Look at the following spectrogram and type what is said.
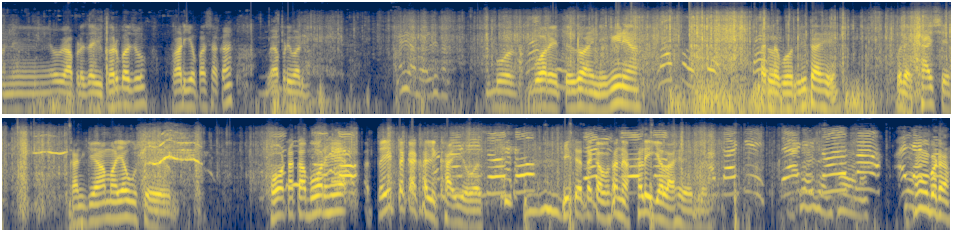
અને હવે આપણે જઈએ ઘર બાજુ. વાડીએ પાછા કાં? હવે આપણી વાડી બોર બોરે તે જો આને વીણ્યા. એટલે બોર લીધા છે. બધા ખાય છે. કારણ કે આમાં એવું છે સો ટકા બોર છે ત્રીસ ટકા ખાલી ખાઈએ બસ. સિત્તેર ટકા છે ને હળી ગયેલા છે એટલે. હું બેટા?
